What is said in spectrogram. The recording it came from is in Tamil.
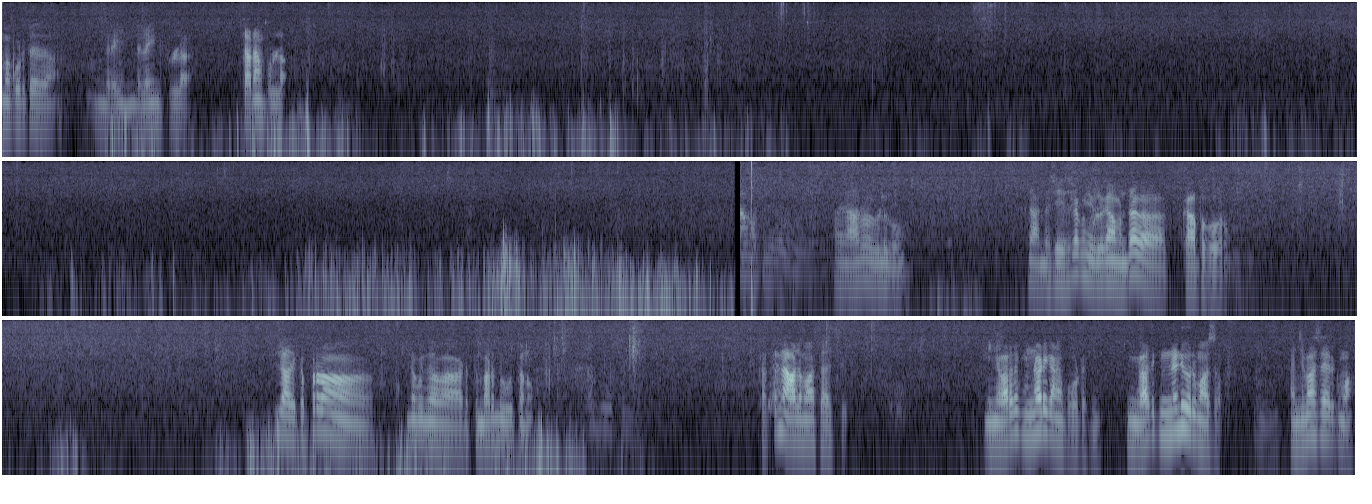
நம்ம கொடுத்தது தான். இந்த லைன் இந்த லைன் ஃபுல்லாக தடம் ஃபுல்லாக அது நார்மலாக விழுகும். அந்த சைஸில் கொஞ்சம் விழுகாம இருந்தால் காப்புக்கு வரும். இல்லை அதுக்கப்புறம் இன்னும் கொஞ்சம் அடுத்து மருந்து ஊற்றணும் கரெக்டாக நாலு மாதம் ஆச்சு. நீங்கள் வரதுக்கு முன்னாடி கணக்கு போட்டுக்கங்க நீங்கள் வரதுக்கு முன்னாடி ஒரு மாதம் அஞ்சு மாதம் இருக்குமா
